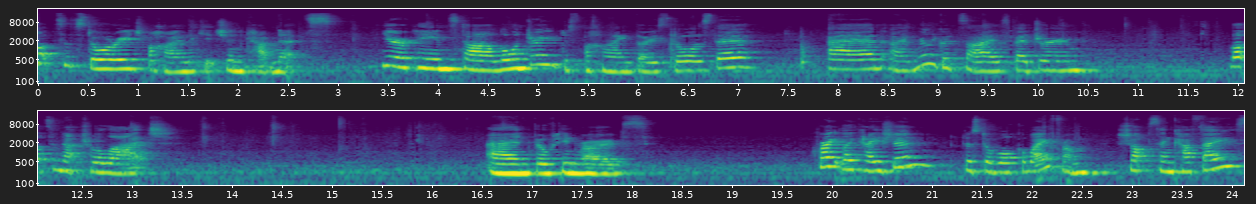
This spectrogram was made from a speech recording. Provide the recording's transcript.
Lots of storage behind the kitchen cabinets. European style laundry just behind those doors there. And a really good sized bedroom. Lots of natural light. And built-in robes. Great location, just a walk away from shops and cafes,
